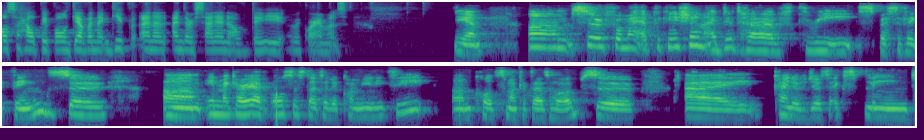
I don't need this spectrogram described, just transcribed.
also help people give an give an understanding of the requirements. Yeah. Um, so for my application, I did have three specific things. So um, in my career, I've also started a community um, called Smarketers Hub. So I kind of just explained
